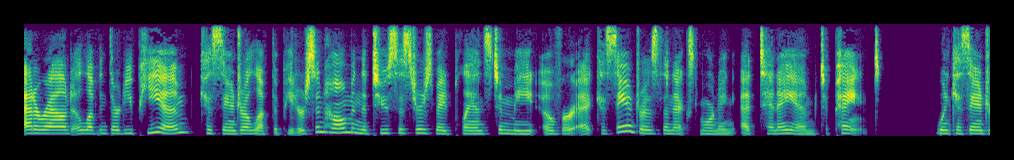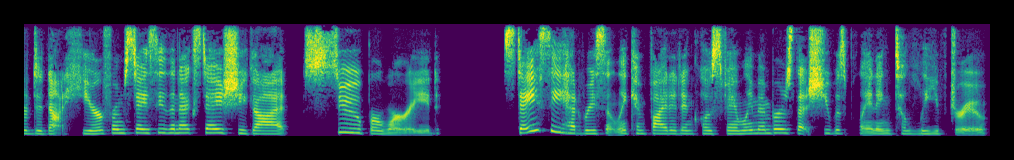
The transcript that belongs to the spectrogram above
At around 11:30 p.m., Cassandra left the Peterson home and the two sisters made plans to meet over at Cassandra's the next morning at 10 a.m. to paint. When Cassandra did not hear from Stacy the next day, she got super worried. Stacy had recently confided in close family members that she was planning to leave Drew.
